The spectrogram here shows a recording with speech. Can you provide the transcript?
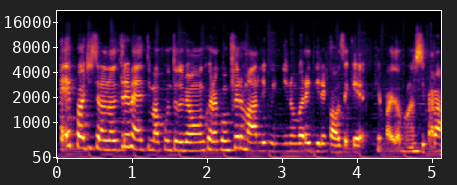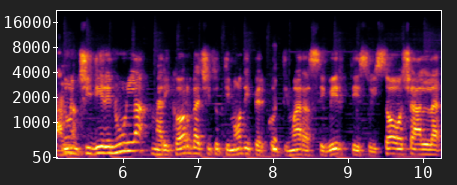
e poi ci saranno altri eventi, ma appunto dobbiamo ancora confermarli, quindi non vorrei dire cose che, che, poi dopo non si faranno. Non ci dire nulla, ma ricordaci tutti i modi per continuare a seguirti sui social.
